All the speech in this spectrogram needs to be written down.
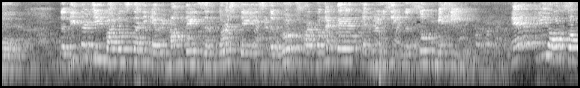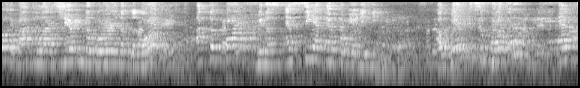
The liturgy Bible study every Mondays and Thursdays. The groups are connected and using the Zoom meeting. And we also evangelize sharing the word of the Lord at the park with the SCFM community. A very supportive and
